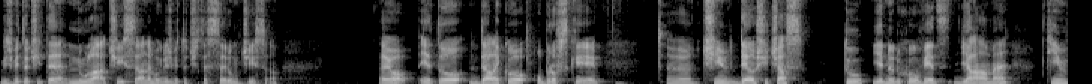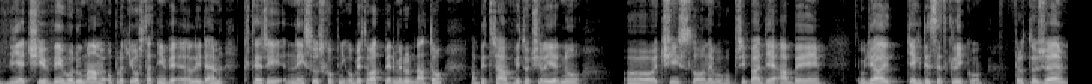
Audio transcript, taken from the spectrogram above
Když vytočíte 0 čísel nebo když vytočíte 7 čísel? A jo, je to daleko obrovsky Eh, čím delší čas tu jednoduchou věc děláme, tím větší výhodu máme oproti ostatním lidem, kteří nejsou schopni obětovat pět minut na to, aby třeba vytočili jedno uh, číslo, nebo po případě, aby udělali těch 10 kliků. Protože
